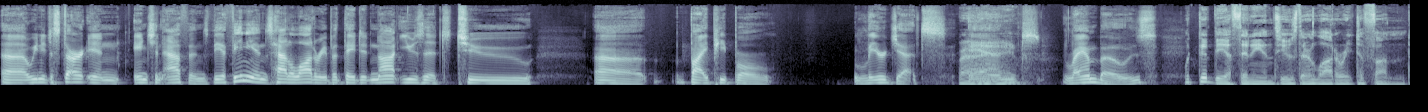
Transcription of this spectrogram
Uh, we need to start in ancient Athens. The Athenians had a lottery, but they did not use it to uh, buy people Learjets Right. and Lambos. What did the Athenians use their lottery to fund?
